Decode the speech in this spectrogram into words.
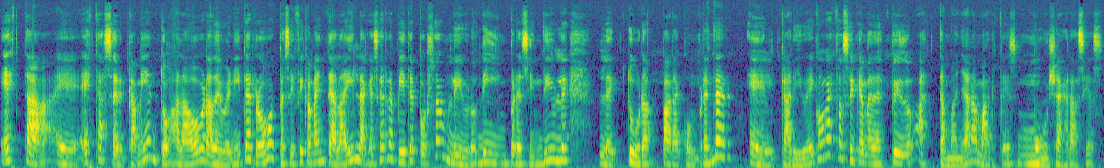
esta, eh, este acercamiento a la obra de Benítez Rojo, específicamente a la isla que se repite por ser un libro de imprescindible lectura para comprender el Caribe. Y con esto sí que me despido. Hasta mañana martes. Muchas gracias.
